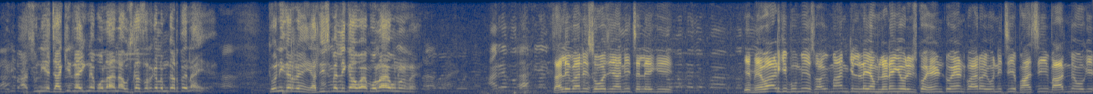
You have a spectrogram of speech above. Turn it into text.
मेरी बात सुनिए जाकिर नाइक ने बोला है ना उसका सरकलम करते ना ये। क्यों नहीं कर रहे हैं? हदीस में लिखा हुआ है बोला है उन्होंने। तालिबानी सोच यहाँ नहीं चलेगी। ये मेवाड़ की भूमि है स्वाभिमान की लड़ाई हम लड़ेंगे और इसको हैंड टू हैंड कार्रवाई होनी चाहिए। फांसी बाद में होगी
